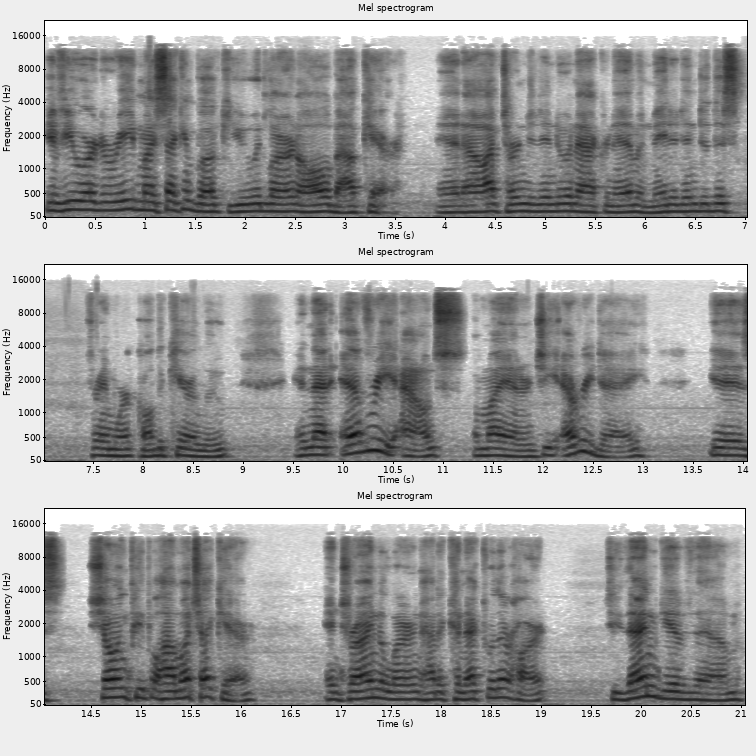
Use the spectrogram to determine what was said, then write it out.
If you were to read my second book, you would learn all about care and how I've turned it into an acronym and made it into this framework called the Care Loop. And that every ounce of my energy every day is showing people how much I care and trying to learn how to connect with their heart to then give them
